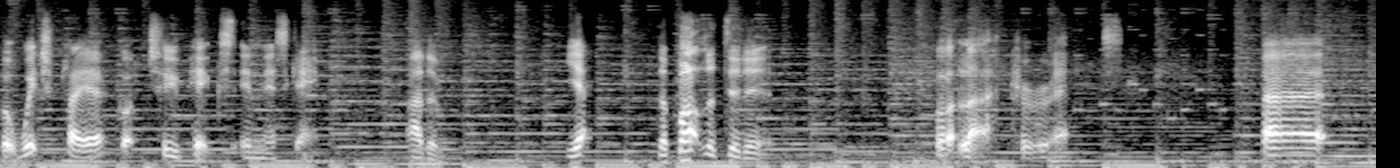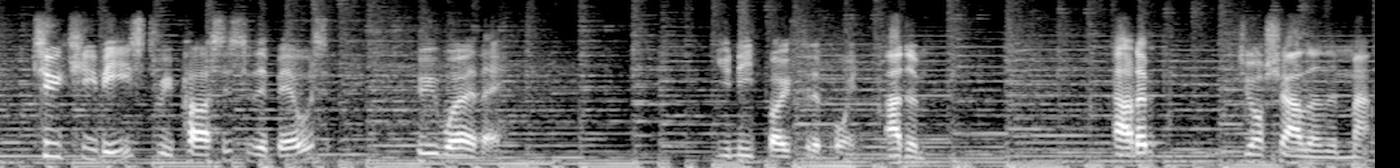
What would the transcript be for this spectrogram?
but which player got two picks in this game? Adam. Yep. The Butler did it. Butler, correct. Uh, two QBs, three passes to the Bills. Who were they? You need both for the point. Adam. Adam, Josh Allen and Matt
